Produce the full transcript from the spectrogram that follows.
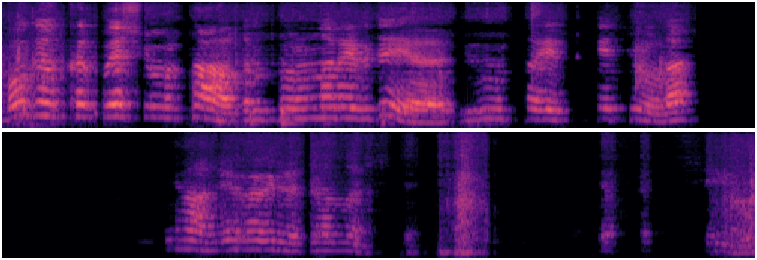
Bugün 45 yumurta aldım. Torunlar evde ya. Yumurtayı tüketiyorlar. Yani öyle canlar işte. Yapacak bir şey yok.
